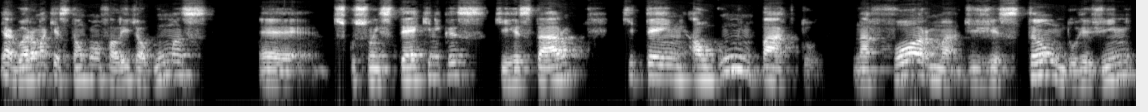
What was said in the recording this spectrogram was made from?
e agora é uma questão, como eu falei, de algumas é, discussões técnicas que restaram, que têm algum impacto na forma de gestão do regime,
